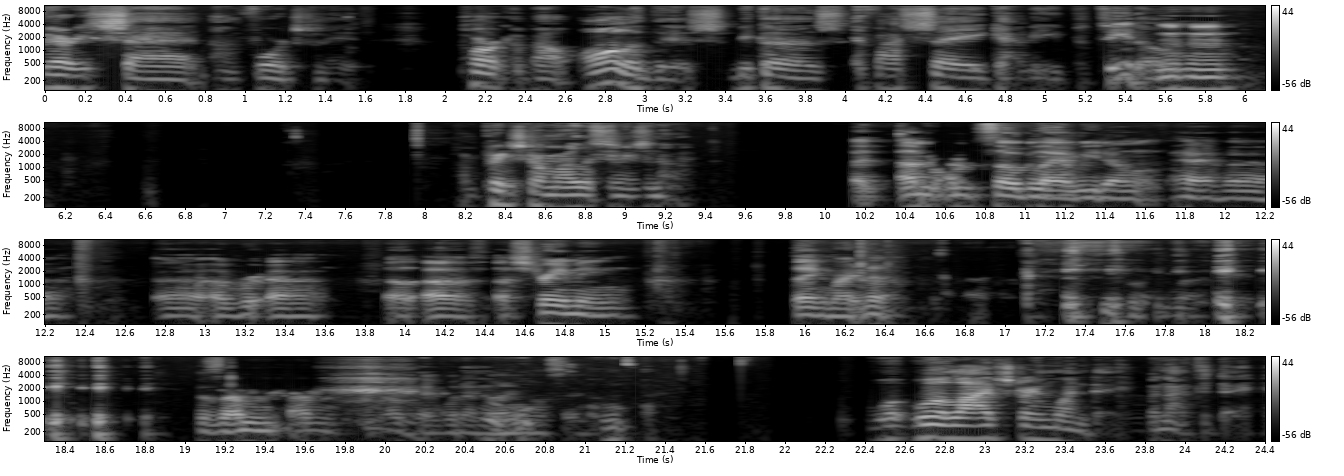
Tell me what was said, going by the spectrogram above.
very sad, unfortunate part about all of this because if I say Gabby Petito, mm-hmm. I'm pretty sure more listeners know. I'm I'm so glad we don't have a a, a, a, a streaming thing right now. Because I'm, I'm okay. Whatever I want to say. We'll, we'll live stream one day, but not today.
